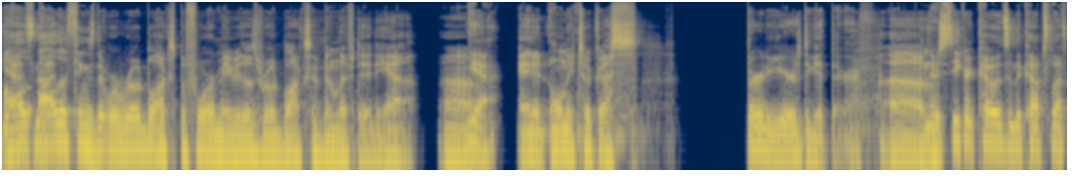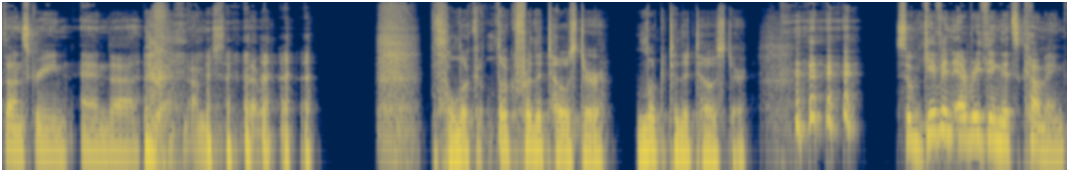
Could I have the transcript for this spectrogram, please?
all, it's not all the things that were roadblocks before, maybe those roadblocks have been lifted. Yeah. Um, Yeah. And it only took us 30 years to get there. Um, and there's secret codes in the cups left on screen. And uh, yeah, I'm just whatever. so look, look for the toaster. Look to the toaster. So, given everything that's coming,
